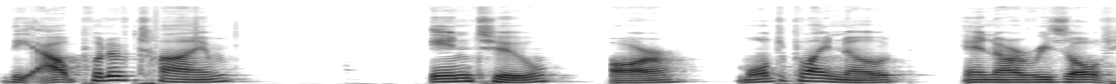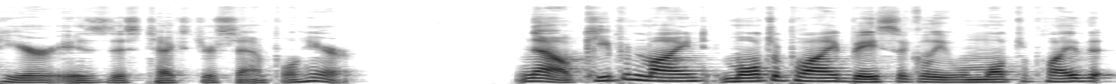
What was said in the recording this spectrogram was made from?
the output of time into our multiply node and our result here is this texture sample here. Now, keep in mind, multiply basically will multiply the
